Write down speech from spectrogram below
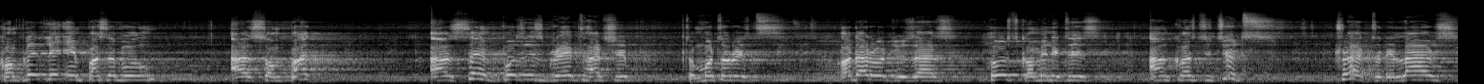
completely impassable as some part as same poses great hardship to motorists, other road users, host communities, and constitutes threat to the lives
